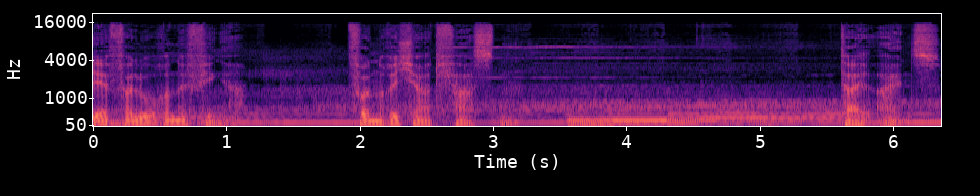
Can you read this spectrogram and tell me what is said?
Der verlorene Finger von Richard Fasten Teil 1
